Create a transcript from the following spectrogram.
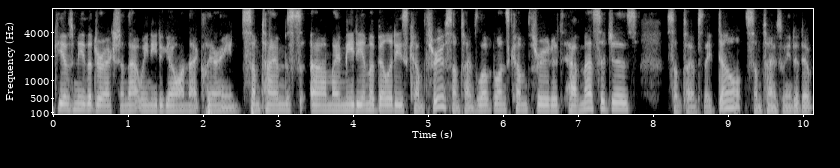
gives me the direction that we need to go on that clearing. Sometimes uh, my medium abilities come through. Sometimes loved ones come through to have messages. Sometimes they don't. Sometimes we ended up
